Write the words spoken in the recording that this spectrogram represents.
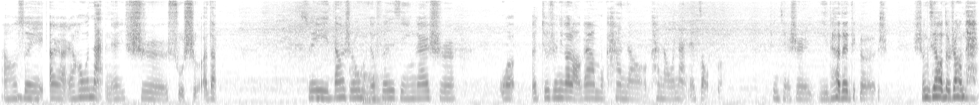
然后所以呃，然后我奶奶是属蛇的，所以当时我们就分析应该是我呃，就是那个老干部看到看到我奶奶走了，并且是以他的这个生肖的状态。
